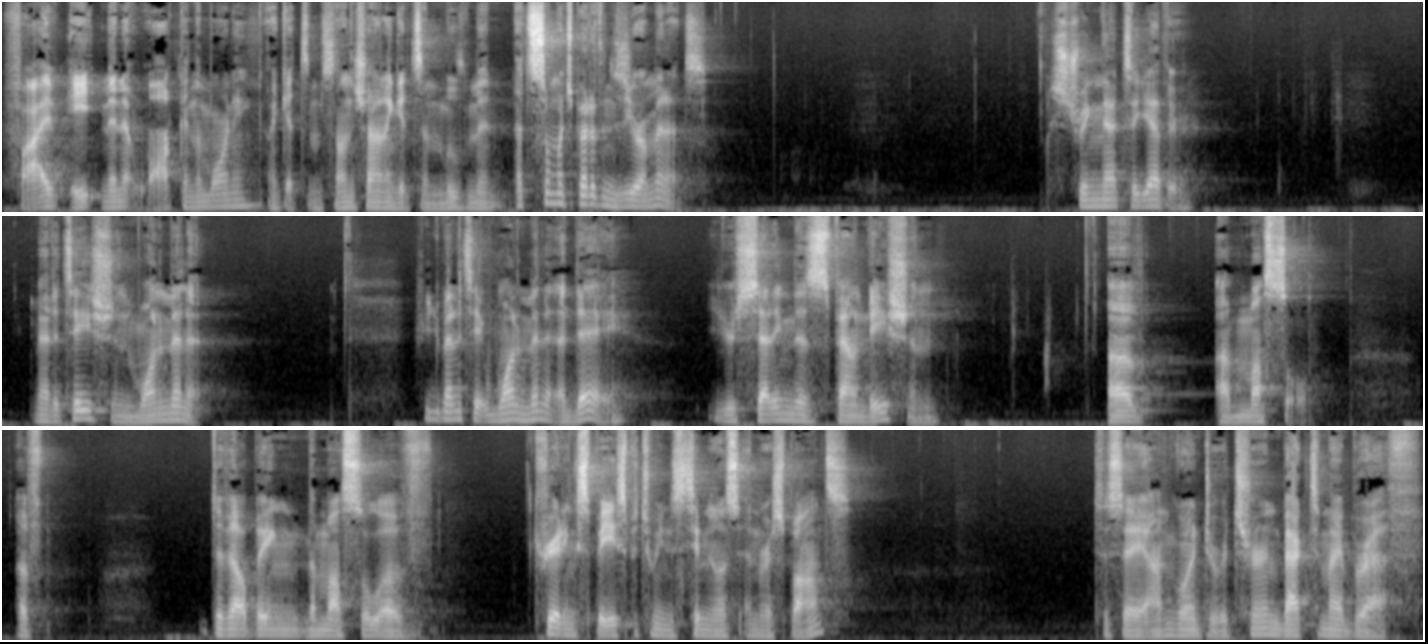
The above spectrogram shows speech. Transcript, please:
five, eight minute walk in the morning. I get some sunshine, I get some movement. That's so much better than zero minutes. String that together. Meditation, one minute. If you meditate one minute a day, you're setting this foundation of a muscle, of developing the muscle of creating space between stimulus and response to say, I'm going to return back to my breath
